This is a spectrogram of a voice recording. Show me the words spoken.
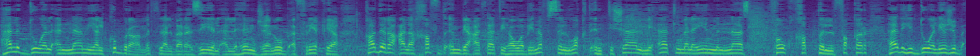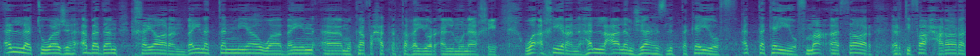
هل الدول النامية الكبرى مثل البرازيل الهند جنوب أفريقيا قادرة على خفض انبعاثاتها وبنفس الوقت انتشال مئات الملايين من الناس فوق خط الفقر؟ هذه الدول يجب ألا تواجه أبدا خيارا بين التنمية وبين آه، مكافحة التغير المناخي. وأخيرا هل العالم جاهز للتكيف؟ التكيف مع آثار ارتفاع حرارة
